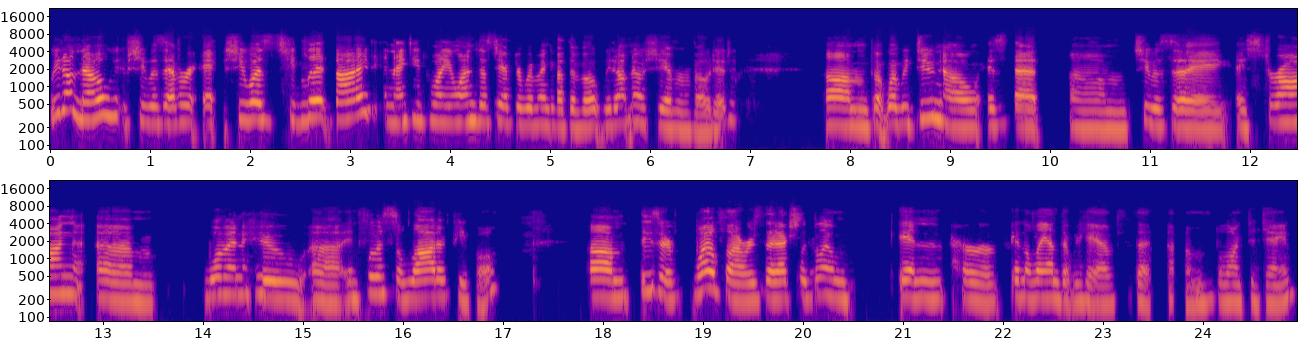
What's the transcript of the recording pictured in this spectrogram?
We don't know if she was ever, eh, she was, she lit, died in 1921, just after women got the vote. We don't know if she ever voted. Um, but what we do know is that um, she was a, a strong um, woman who uh, influenced a lot of people. Um, these are wildflowers that actually bloom in her in the land that we have that um, belong to Jane.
